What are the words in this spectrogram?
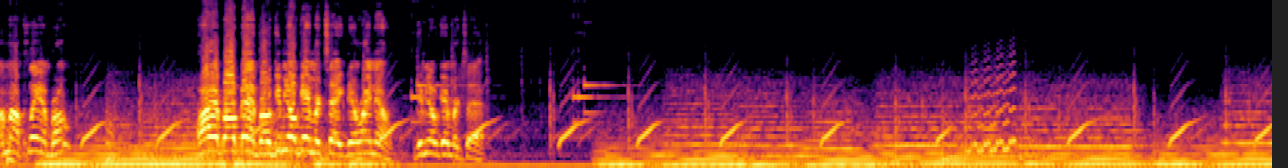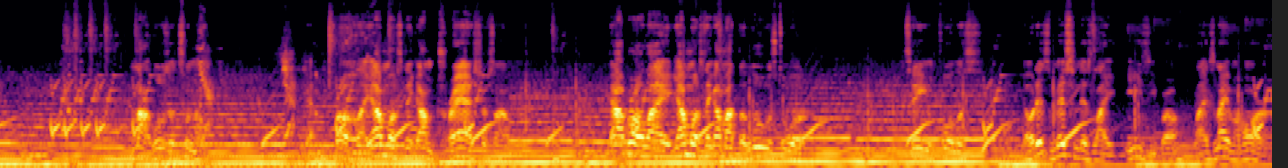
I'm not playing, bro. Alright, bro, Ben, bro. Give me your gamer tag then right now. Give me your gamer tag. Y'all must think I'm trash or something. Yeah, bro, like y'all must think I'm about to lose to a team full of. Yo, this mission is like easy, bro. Like it's not even hard.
